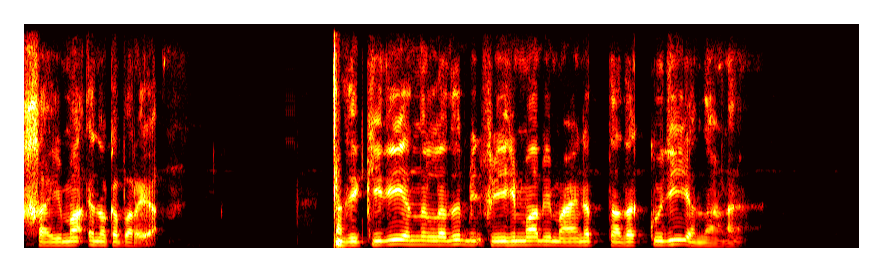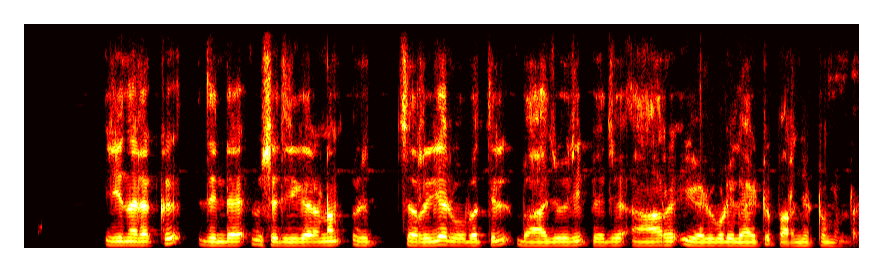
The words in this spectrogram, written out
ഹൈമ എന്നൊക്കെ പറയാം. ദിക്കിരി എന്നുള്ളത് ഫീഹിമ ബി മായന തതക്കുരി എന്നാണ്. ഈ നിലയ്ക്ക് ഇതിന്റെ വിശദീകരണം ഒരു ചെറിയ രൂപത്തിൽ ബാജൂരി പേജ് ആറ് ഏഴുകളിലായിട്ട് പറഞ്ഞിട്ടുമുണ്ട്.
